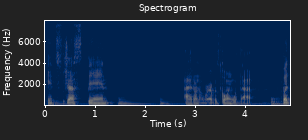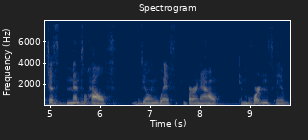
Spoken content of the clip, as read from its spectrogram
it's just been, I don't know where I was going with that, but just mental health, dealing with burnout, importance of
